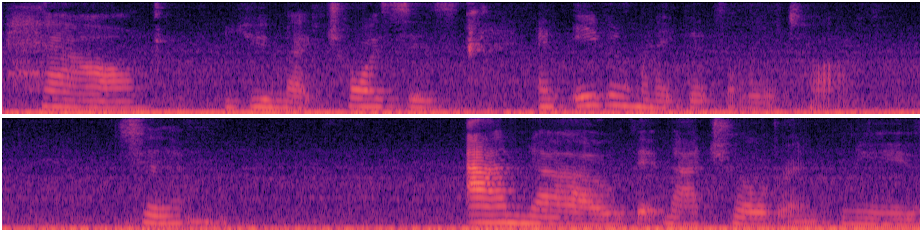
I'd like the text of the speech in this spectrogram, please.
how you make choices and even when it gets a little tough. To I know that my children knew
